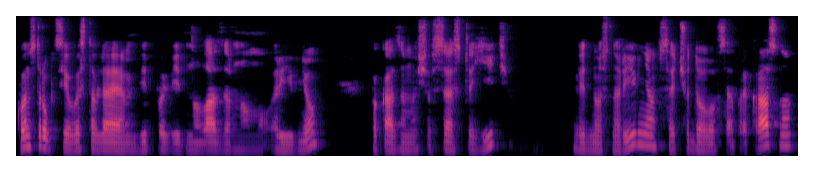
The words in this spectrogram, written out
Конструкції виставляємо відповідно лазерному рівню. Показуємо, що все стоїть відносно рівня, все чудово, все прекрасно.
